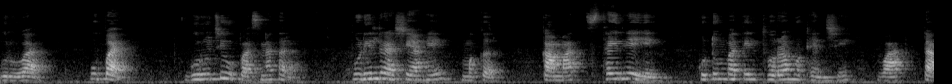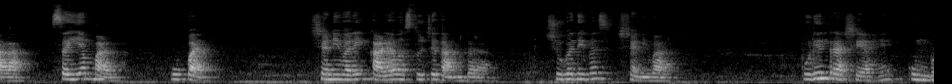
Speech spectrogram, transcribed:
गुरुवार. उपाय. गुरुची उपासना करा. पुढील राशी आहे मकर. कामात स्थैर्य येईल. कुटुंबातील थोरा मोठ्यांशी वाद टाळा. संयम बाळगा. उपाय. शनिवारी काळ्या वस्तूचे दान करा. शुभ दिवस शनिवार. पुढील राशी आहे कुंभ.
